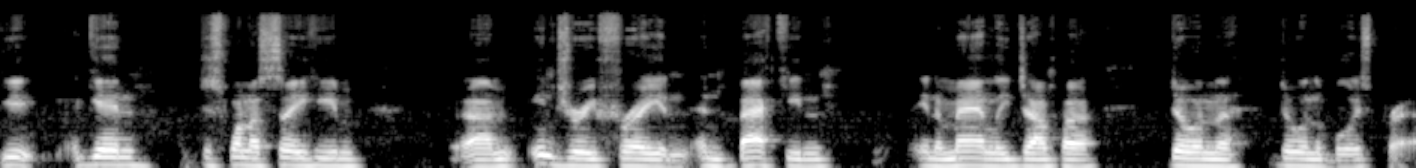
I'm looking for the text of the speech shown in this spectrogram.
you again just want to see him um, injury free and, and back in in a manly jumper, doing the doing the boys proud.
